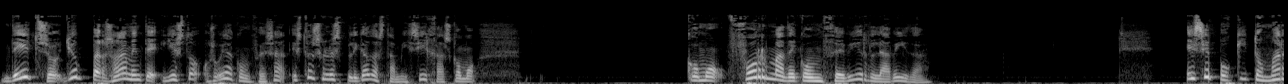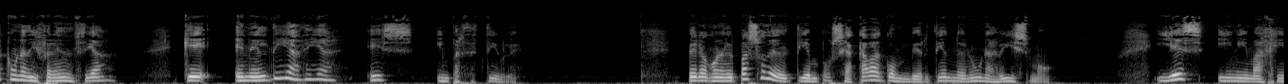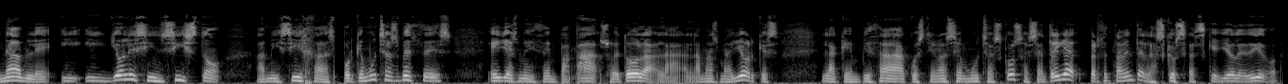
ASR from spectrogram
De hecho, yo personalmente, y esto os voy a confesar, esto se lo he explicado hasta a mis hijas como, como forma de concebir la vida. Ese poquito marca una diferencia que en el día a día es imperceptible. Pero con el paso del tiempo se acaba convirtiendo en un abismo. Y es inimaginable. Y, yo les insisto a mis hijas, porque muchas veces ellas me dicen, papá, sobre todo la, la, más mayor, que es la que empieza a cuestionarse muchas cosas, entre ellas perfectamente las cosas que yo le digo.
